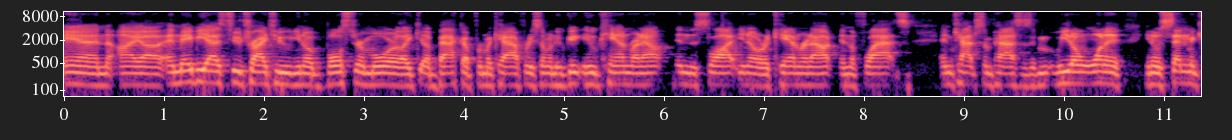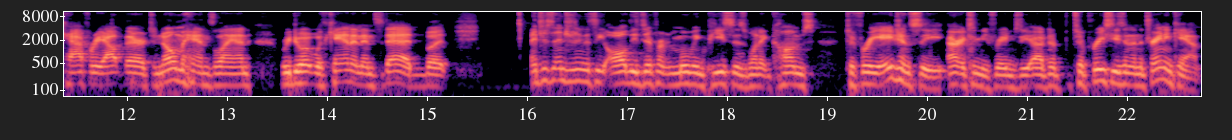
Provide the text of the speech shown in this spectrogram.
and I uh, and maybe as to try to you know bolster more like a backup for McCaffrey, someone who who can run out in the slot, you know, or can run out in the flats and catch some passes. If we don't want to you know send McCaffrey out there to no man's land, we do it with Cannon instead. But it's just interesting to see all these different moving pieces when it comes to free agency, or excuse me, free agency uh, to, to preseason and the training camp.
